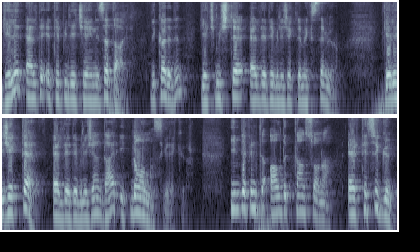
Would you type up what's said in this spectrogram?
gelir elde edebileceğinize dair. Dikkat edin, geçmişte elde edebilecek demek istemiyorum. Gelecekte elde edebileceğine dair ikna olması gerekiyor. Indefinite aldıktan sonra ertesi gün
